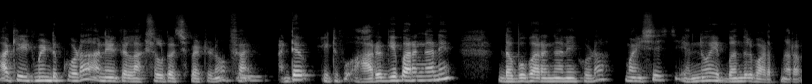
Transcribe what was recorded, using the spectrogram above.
ఆ ట్రీట్మెంట్కి కూడా అనేక లక్షలు ఖర్చు పెట్టడం. అంటే ఇటు ఆరోగ్యపరంగానే డబ్బు పరంగానే కూడా మనిషి ఎన్నో ఇబ్బందులు పడుతున్నారు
